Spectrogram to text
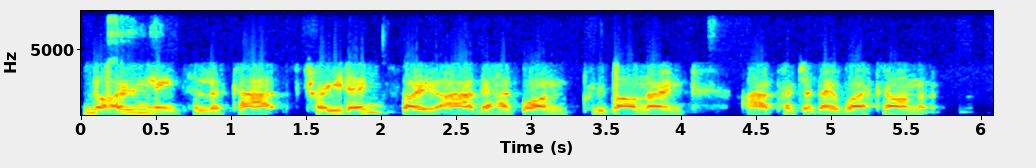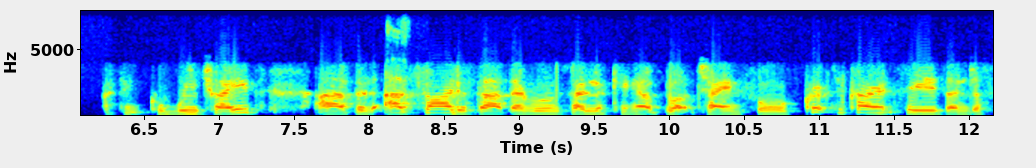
not only to look at trading, so uh, they had one pretty well known uh, project they were working on I think called WeTrade. Uh, but outside of that, they're also looking at blockchain for cryptocurrencies and just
